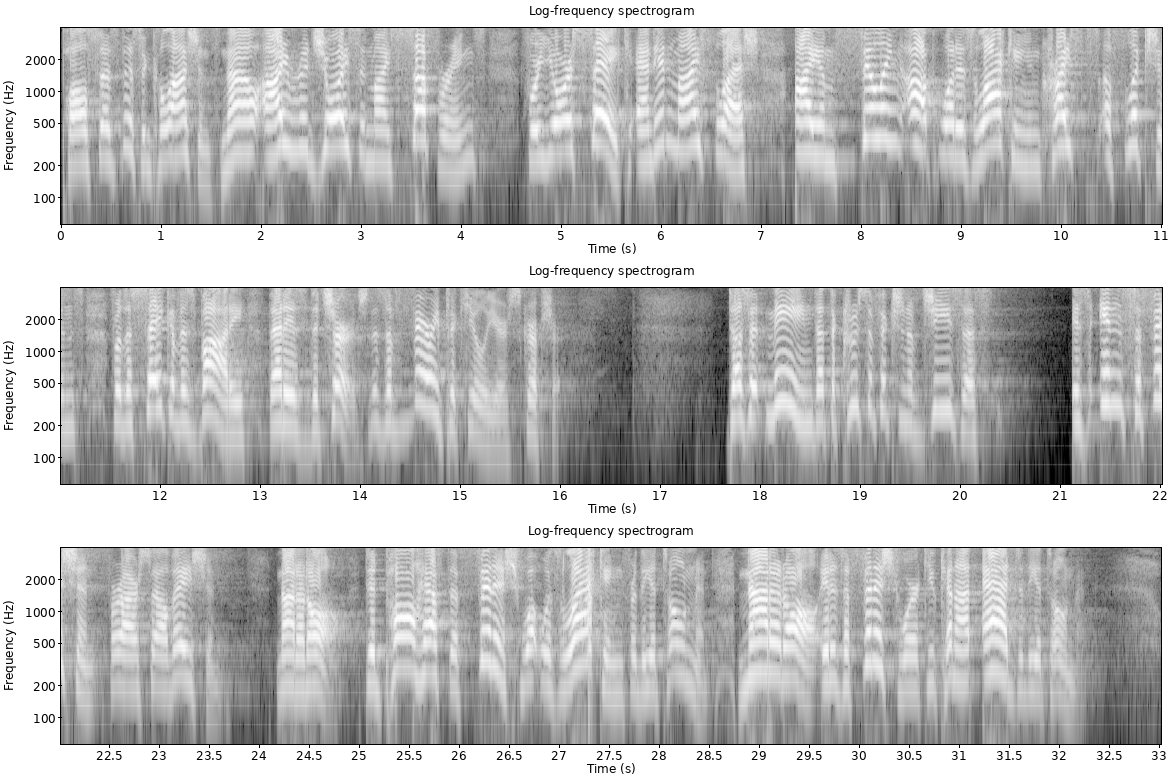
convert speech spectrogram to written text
Paul says this in Colossians Now I rejoice in my sufferings for your sake, and in my flesh, I am filling up what is lacking in Christ's afflictions for the sake of his body, that is the church. This is a very peculiar scripture. Does it mean that the crucifixion of Jesus is insufficient for our salvation? Not at all. Did Paul have to finish what was lacking for the atonement? Not at all. It is a finished work. You cannot add to the atonement.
